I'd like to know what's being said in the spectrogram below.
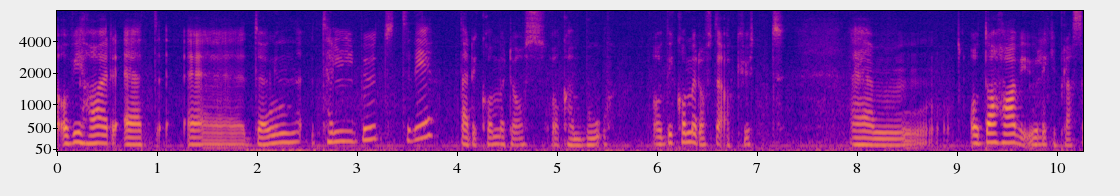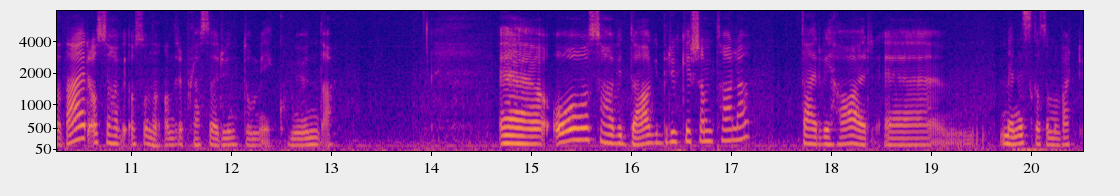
Og vi har et døgntilbud til de, der de kommer til oss og kan bo. Og de kommer ofte akutt. Um, og da har vi ulike plasser der, og så har vi også noen andre plasser rundt om i kommunen, da. Eh, og så har vi dagbrukersamtaler, der vi har eh, mennesker som har vært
